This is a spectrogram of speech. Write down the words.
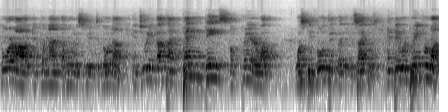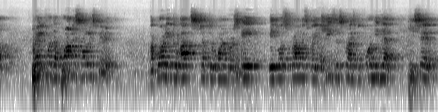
pour out and command the Holy Spirit to go down. And during that time, 10 days of prayer, what? Was devoted by the disciples. And they were praying for what? Praying for the promised Holy Spirit. According to Acts chapter 1 verse 8, it was promised by Jesus Christ before he left. He said,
